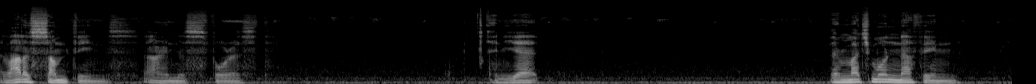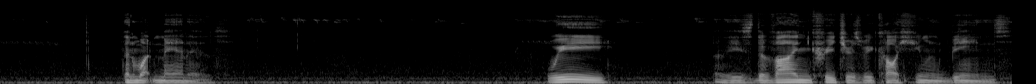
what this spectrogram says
A lot of somethings are in this forest. And yet, they're much more nothing than what man is. We, these divine creatures we call human beings,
